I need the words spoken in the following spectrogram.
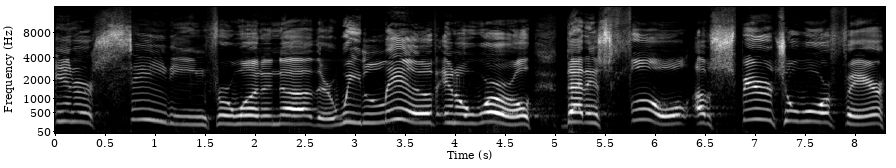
interceding for one another. We live in a world that is full of spiritual warfare,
